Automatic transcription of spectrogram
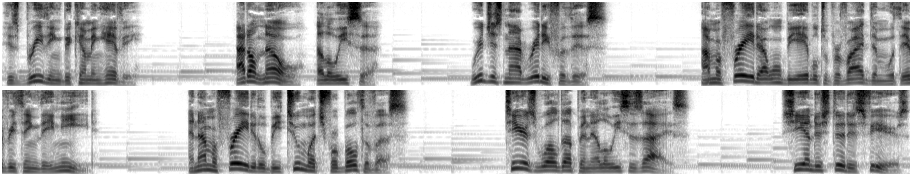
his breathing becoming heavy. I don't know, Eloisa. We're just not ready for this. I'm afraid I won't be able to provide them with everything they need. And I'm afraid it'll be too much for both of us. Tears welled up in Eloisa's eyes. She understood his fears,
